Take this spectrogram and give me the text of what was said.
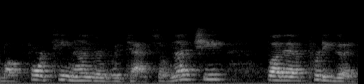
about fourteen hundred with tax. So not cheap, but uh, pretty good.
